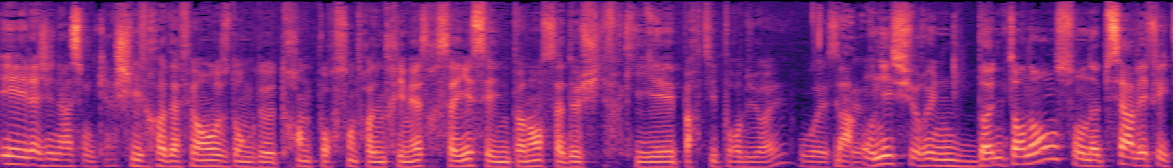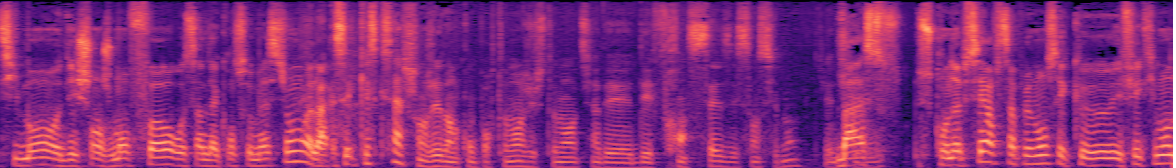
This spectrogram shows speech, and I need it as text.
et la génération de cash. Chiffre d'affaires en hausse donc de 30% au troisième trimestre. Ça y est, c'est une tendance à deux chiffres qui est partie pour durer bah, On est sur une bonne tendance. On observe effectivement des changements forts au sein de la consommation. Alors, ah, qu'est-ce que ça a changé dans le comportement justement tiens, des, Françaises essentiellement bah, Ce qu'on observe simplement, c'est que effectivement,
